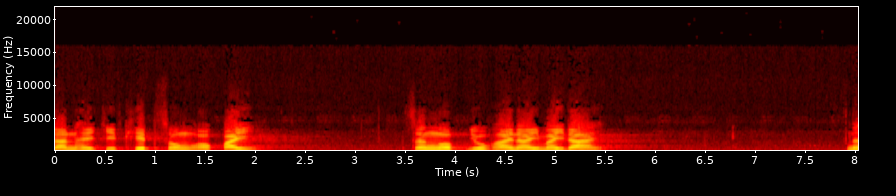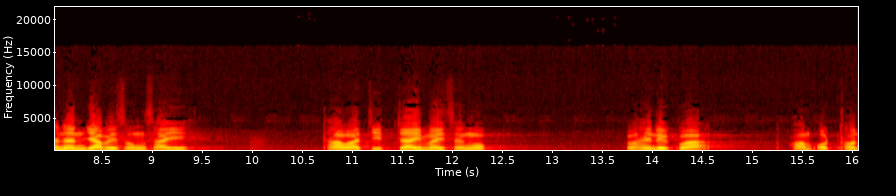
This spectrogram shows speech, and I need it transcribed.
ดันให้จิตคิดส่งออกไป สงบอยู่ภายในไม่ได้นั่นนั่นอย่าไปสงสัย ถ้าว่าจิตใจไม่สงบ ก็ให้นึกว่าความอดทน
